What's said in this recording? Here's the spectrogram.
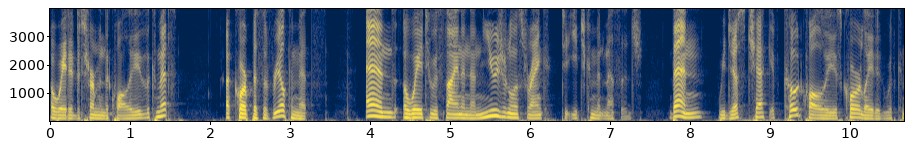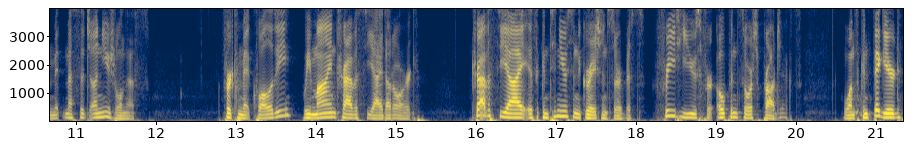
A way to determine the quality of the commit, a corpus of real commits, and a way to assign an unusualness rank to each commit message. Then, we just check if code quality is correlated with commit message unusualness. For commit quality, we mine travisci.org. Travis CI is a continuous integration service, free to use for open source projects. Once configured,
